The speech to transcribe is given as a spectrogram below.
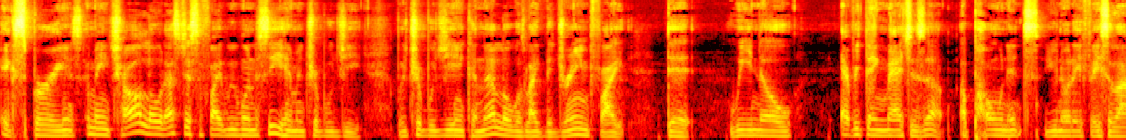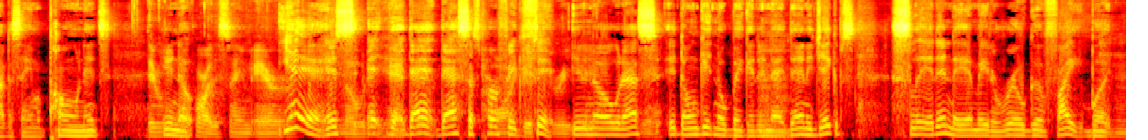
experience. I mean, Charlo, that's just a fight we want to see him in Triple G. But Triple G and Canelo was like the dream fight that we know everything matches up. Opponents, you know, they face a lot of the same opponents. They were you know, part of the same era. yeah, You it's know, it- had that that's a perfect history, fit. You yeah. know, that's Yeah. Mm-hmm. it. Don't get no bigger than that. Danny Jacobs slid in there and made a real good fight, but Mm-hmm.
